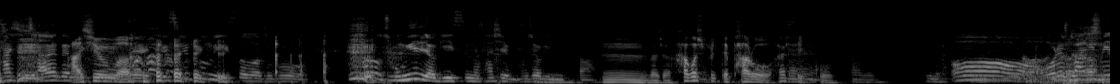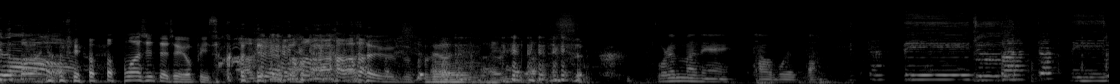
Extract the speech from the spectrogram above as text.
다시 자야 되는 아쉬운 그, 마음. 네, 그 슬픔이 있어가지고 하루 종일 여기 있으면 사실 무적이니까 음, 맞아요. 하고 싶을 때 바로 할수 네, 있고. 맞아요 어 오랜만입니다 통화하실 때 제 옆에 있었거든요. 아유, 고생하셨습니다. 오랜만에 다 모였다 Be do da, da be.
